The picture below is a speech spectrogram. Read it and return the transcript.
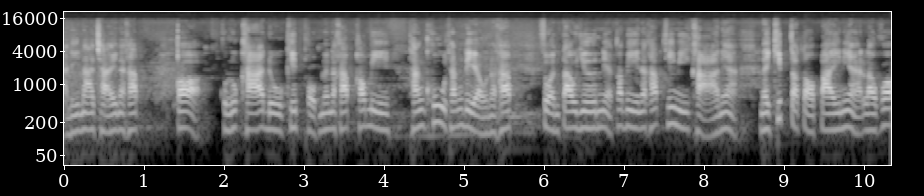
อันนี้น่าใช้นะครับ ก็คุณลูกค้าดูคลิปผมแล้วนะครับเขามีทั้งคู่ทั้งเดี่ยวนะครับ ส่วนเตายืนเนี่ยก็มีนะครับที่มีขาเนี่ยในคลิปต่อๆไปเนี่ยเราก็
